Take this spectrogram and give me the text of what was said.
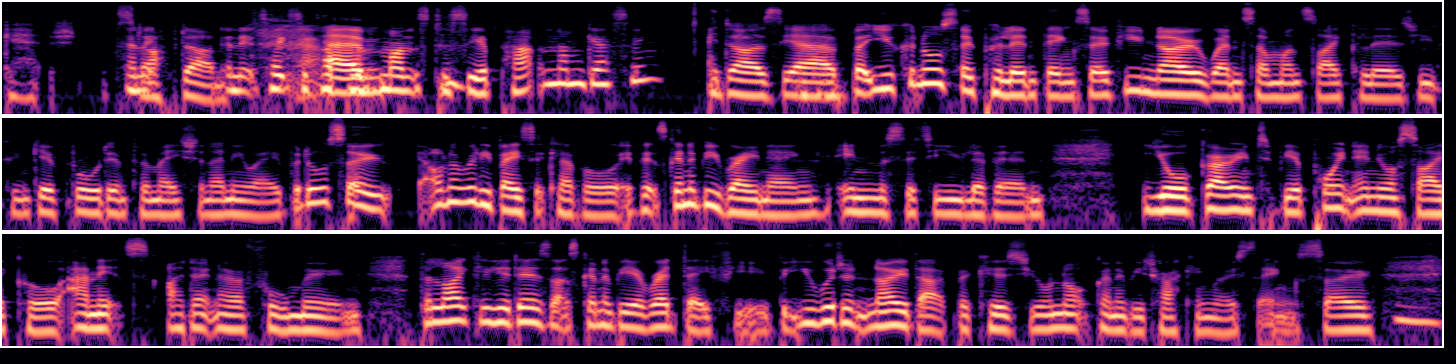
get And stuff it, done. And it takes a couple of Um, months to see a pattern, I'm guessing. It does, yeah. Okay. But you can also pull in things. So if you know when someone's cycle is, you can give broad information anyway. But also, on a really basic level, if it's going to be raining in the city you live in, you're going to be a point in your cycle and it's, I don't know, a full moon. The likelihood is that's going to be a red day for you. But you wouldn't know that because you're not going to be tracking those things. So mm.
